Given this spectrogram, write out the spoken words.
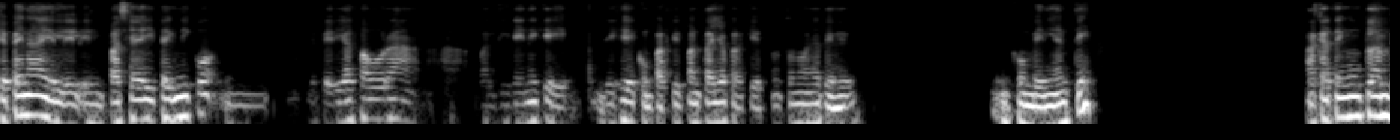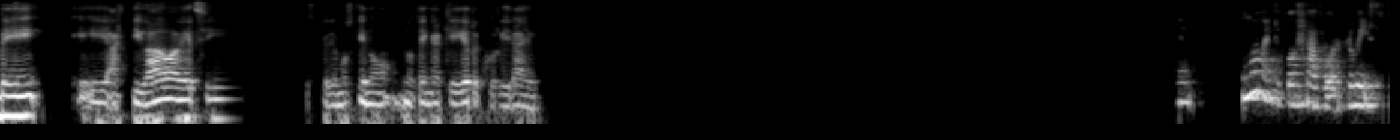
qué pena el, el, impasse ahí técnico. Le pedí el favor a, a Valdirene que deje de compartir pantalla para que pronto no vaya a tener inconveniente. Acá tengo un plan B eh, activado a ver si esperemos que no, no tenga que recurrir a él. Un momento, por favor, Luis.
